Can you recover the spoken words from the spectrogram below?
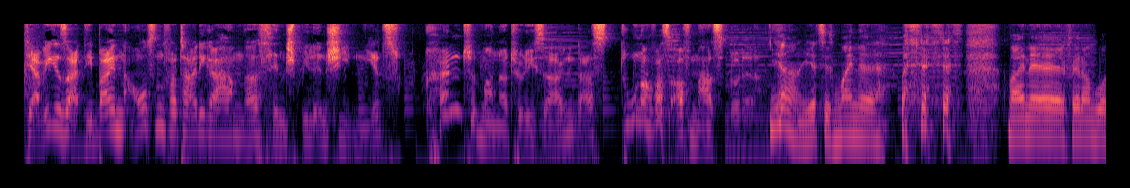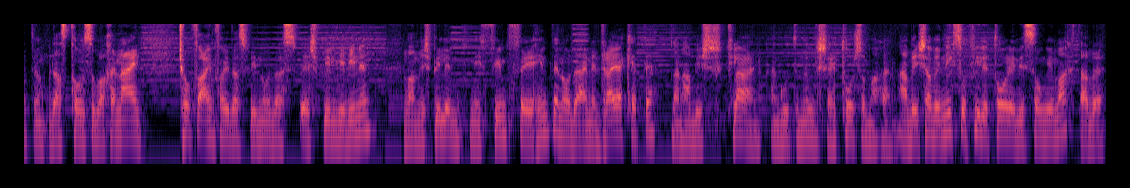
Tja, wie gesagt, die beiden Außenverteidiger haben das Hinspiel entschieden. Jetzt könnte man natürlich sagen, dass du noch was offen hast, oder? Ja, jetzt ist meine, meine Verantwortung, das Tor zu machen. Nein, ich hoffe einfach, dass wir nur das Spiel gewinnen. Wenn wir spielen mit fünf hinten oder eine Dreierkette, dann habe ich klar eine gute Möglichkeit, Tor zu machen. Aber ich habe nicht so viele Tore in der Saison gemacht, aber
